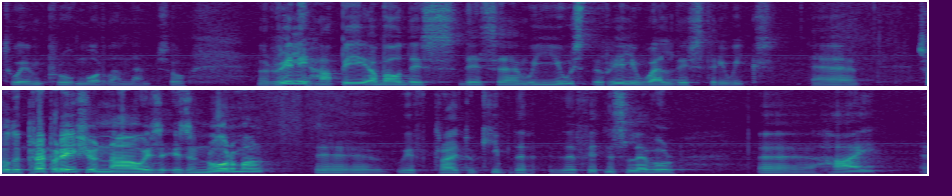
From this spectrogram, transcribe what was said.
to improve more than them. So really happy about this. This uh, we used really well these three weeks. Uh, so the preparation now is, is a normal. Uh, we've tried to keep the, the fitness level high. Uh,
